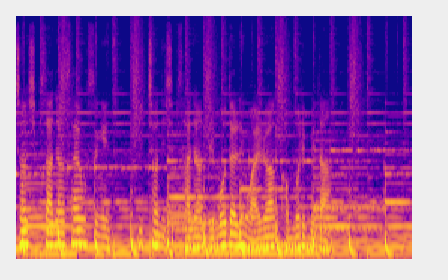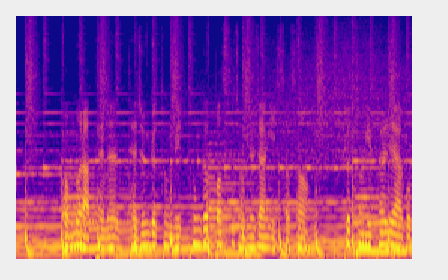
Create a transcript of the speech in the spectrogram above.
2014년 사용 승인, 2024년 리모델링 완료한 건물입니다. 건물 앞에는 대중교통 및 통근버스 정류장이 있어서 교통이 편리하고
